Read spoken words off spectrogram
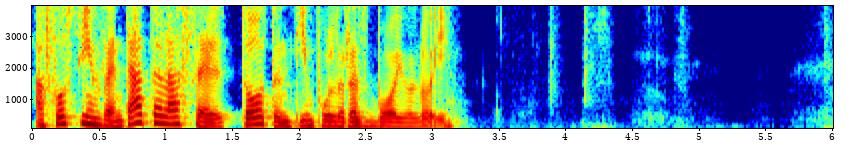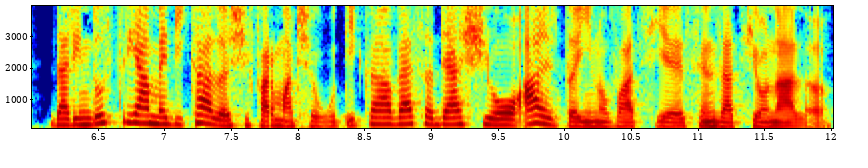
a fost inventată la fel tot în timpul războiului. Dar industria medicală și farmaceutică avea să dea și o altă inovație senzațională.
